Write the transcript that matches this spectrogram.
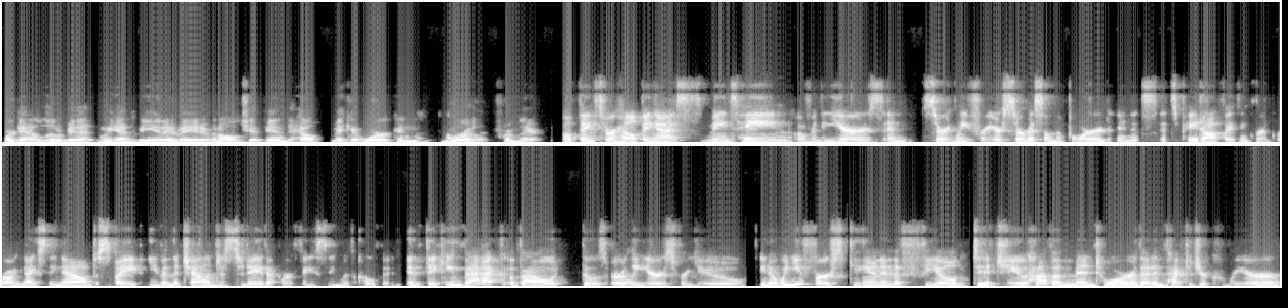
we're down a little bit and we had to be innovative and all chip in to help make it work and grow from there. Well, thanks for helping us maintain over the years and certainly for your service on the board. And it's it's paid off. I think we're growing nicely now, despite even the challenges today that we're facing with COVID. And thinking back about those early years for you, you know, when you first began in the field, did you have a mentor that impacted your career,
